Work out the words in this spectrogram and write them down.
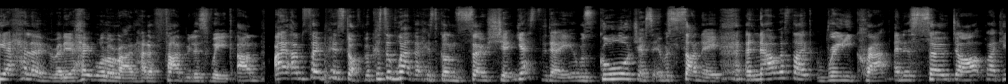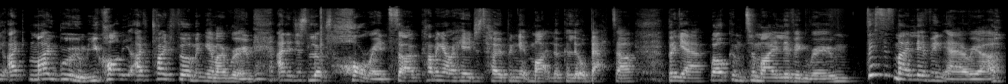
But yeah, hello everybody, I hope all around had a fabulous week. Um, I, am so pissed off because the weather has gone so shit. Yesterday it was gorgeous, it was sunny, and now it's like really crap and it's so dark. Like, you, like my room, you can't, I've tried filming in my room and it just looks horrid. So I'm coming out here just hoping it might look a little better. But yeah, welcome to my living room. This is my living area.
